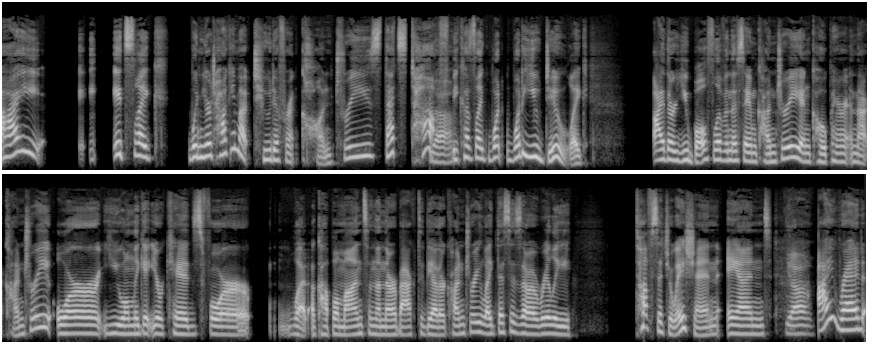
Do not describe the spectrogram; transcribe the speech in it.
i- it's like, when you're talking about two different countries, that's tough Yeah. because, like, what what do you do? Like, either you both live in the same country and co-parent in that country, or you only get your kids for what a couple months and then they're back to the other country. Like, this is a really tough situation, and Yeah. I read.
